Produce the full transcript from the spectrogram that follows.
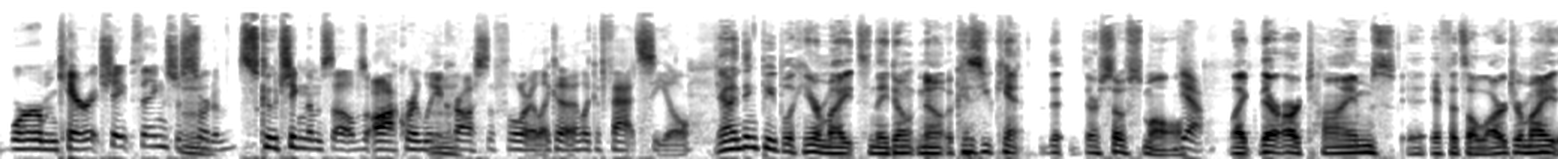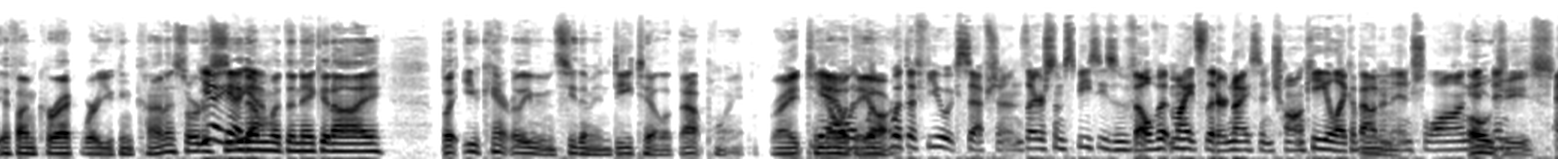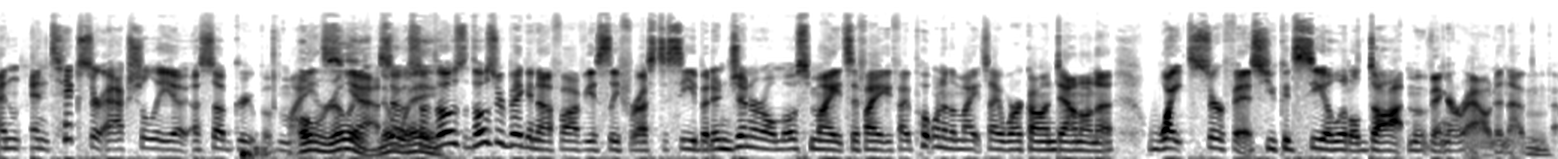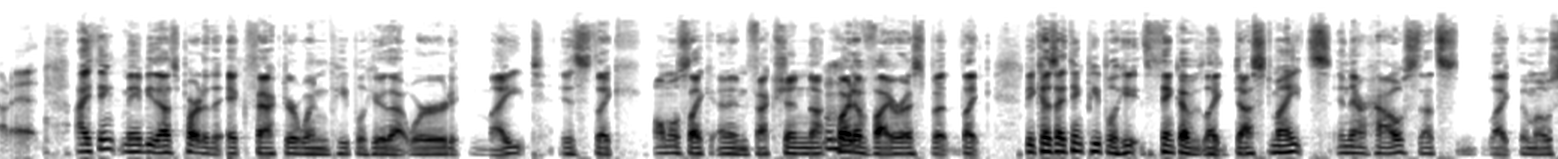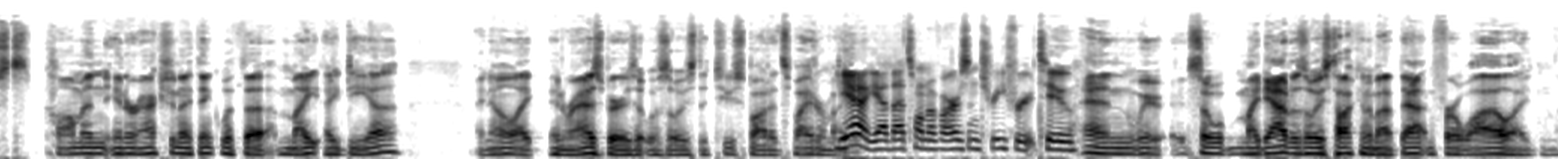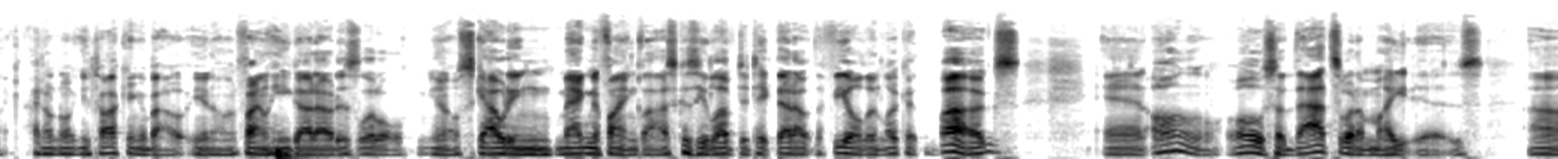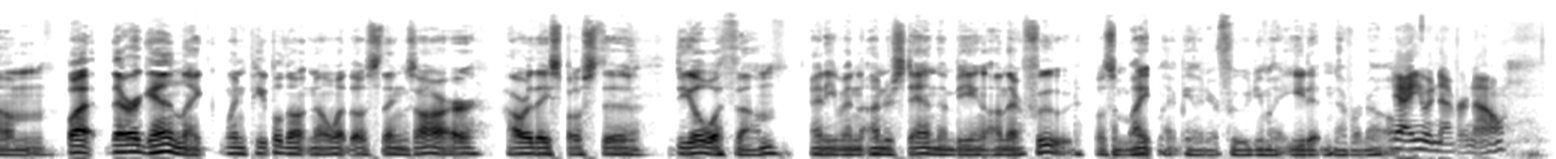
worm carrot shaped things, just sort of scooching themselves awkwardly across the floor like a like a fat seal. Yeah, I think people hear mites and they don't know because you can't. They're so small. Yeah. like there are times if it's a larger mite, if I'm correct, where you can kind of sort of Yeah, see yeah, them yeah. with the naked eye, but you can't really even see them in detail at that point, right? To yeah, know what with, they with, are. with a few exceptions. There are some species of velvet mites that are nice and chonky, like about an mm. inch long. Oh, and, and- geez. And, and ticks are actually a, a subgroup of mites. Oh, really? Yeah. No so, so those those are big enough, obviously, for us to see. But in general, most mites, if I if I put one of the mites I work on down on a white surface, you could see a little dot moving around, and that'd be mm. about it. I think maybe that's part of the ick factor when people hear that word mite is like almost like an infection, not mm-hmm. quite a virus, but like because I think people he, think of like dust mites in their house. That's like the most common interaction I think with the mite idea. I know, like in raspberries, it was always the two spotted spider mite. Yeah, yeah, that's one of ours in tree fruit too. And we so my dad was always talking about that, and for a while I like I don't know what you're talking about, you know. And finally he got out his little you know scouting magnifying glass because he loved to take that out in the field and look at bugs. And oh oh, so that's what a mite is. Um, but there again, like when people don't know what those things are, how are they supposed to deal with them? And even understand them being on their food. Those a mite might be on your food. You might eat it and never know. Yeah, you would never know.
